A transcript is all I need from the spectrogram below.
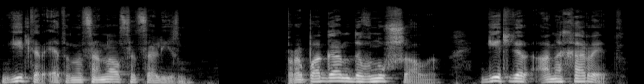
Гитлер – это национал-социализм. Пропаганда внушала. Гитлер – анахарет,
